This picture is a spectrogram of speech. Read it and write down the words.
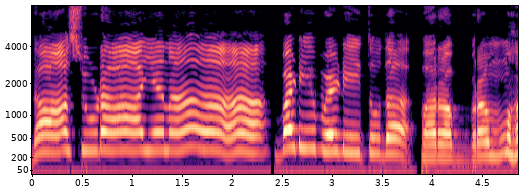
దాసుడాయనా. బడి బడి తుద పరబ్రహ్మమేయతడు.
